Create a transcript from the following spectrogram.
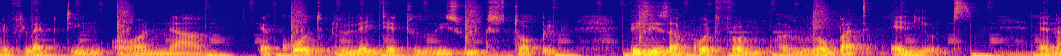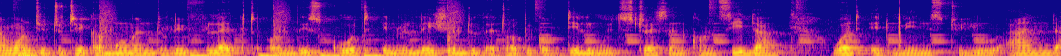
reflecting on. Um, a quote related to this week's topic. This is a quote from Robert Eliot. And I want you to take a moment to reflect on this quote in relation to the topic of dealing with stress and consider what it means to you. And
